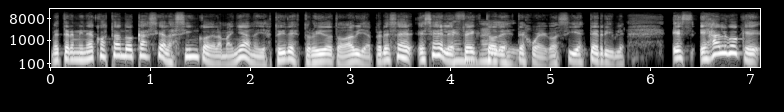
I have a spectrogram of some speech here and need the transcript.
Me terminé acostando casi a las 5 de la mañana y estoy destruido todavía. Pero ese, es- ese es el efecto de este juego. Sí, es terrible. Es, es algo que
